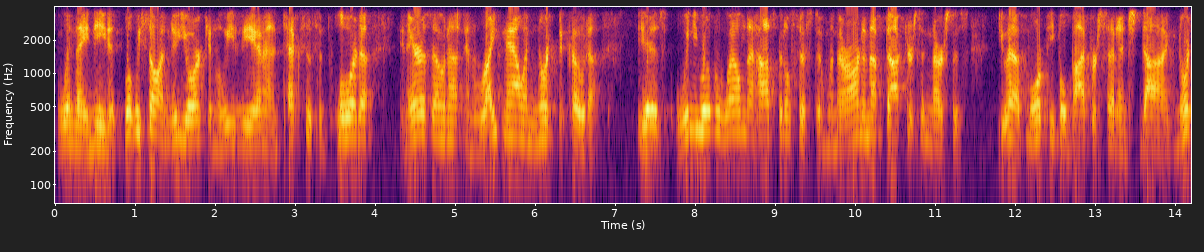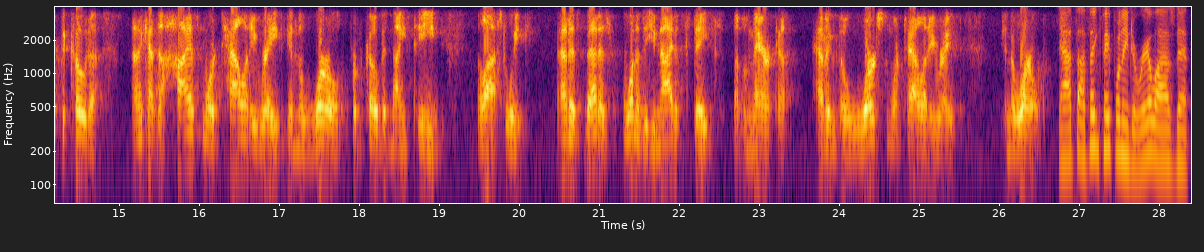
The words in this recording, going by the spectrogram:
when they need it. What we saw in New York and Louisiana and Texas and Florida in Arizona, and right now in North Dakota is when you overwhelm that hospital system, when there aren't enough doctors and nurses, you have more people by percentage dying. North Dakota, I think, had the highest mortality rate in the world from COVID-19 last week. That is, that is one of the United States of America having the worst mortality rate in the world. I, th- I think people need to realize that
